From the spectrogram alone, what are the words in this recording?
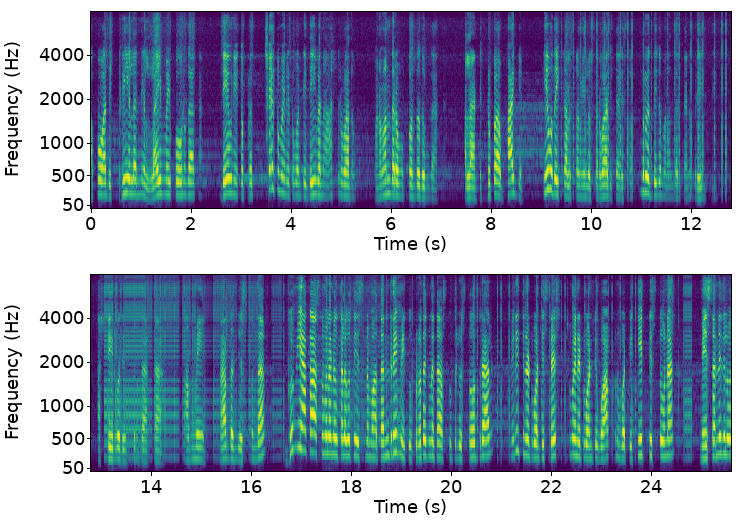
అపవాది క్రియలన్నీ లయమైపోవును గాక. దేవుని యొక్క ప్రత్యేకమైనటువంటి దీవెన ఆశీర్వాదం మనమందరం పొందుదుంగా అలాంటి కృపా భాగ్యం ఈ ఉదయకాల సమయంలో సర్వాధికారి సమృద్ధిగా మనందరికీ అనుగ్రహించి ఆశీర్వదించుగాక అమ్మే ప్రార్థన చేసుకుందాం. భూమి ఆకాశములను కలుగు చేసిన మా తండ్రి మీకు కృతజ్ఞతాస్థుతులు స్తోత్రాలు. మీరు ఇచ్చినటువంటి శ్రేష్టమైనటువంటి వాక్కును బట్టి కీర్తిస్తున్నాను మీ సన్నిధిలో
